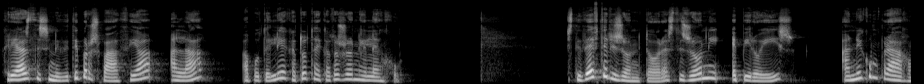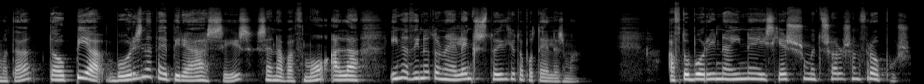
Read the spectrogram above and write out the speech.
Χρειάζεται συνειδητή προσπάθεια, αλλά αποτελεί 100% ζώνη ελέγχου. Στη δεύτερη ζώνη τώρα, στη ζώνη επιρροής, ανήκουν πράγματα τα οποία μπορείς να τα επηρεάσεις σε ένα βαθμό, αλλά είναι αδύνατο να ελέγξεις το ίδιο το αποτέλεσμα. Αυτό μπορεί να είναι η σχέση σου με τους άλλους ανθρώπους.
